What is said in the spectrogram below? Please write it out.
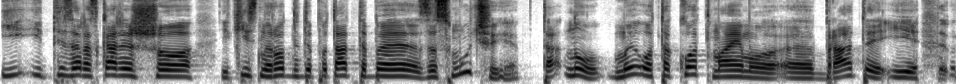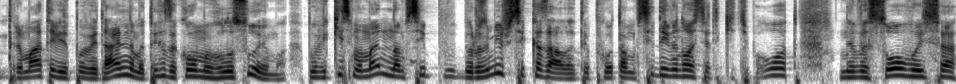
І, і ти зараз кажеш, що якийсь народний депутат тебе засмучує. Та ну ми отак от маємо брати і тримати відповідальними тих, за кого ми голосуємо. Бо в якийсь момент нам всі розумієш, всі казали, типу, там всі 90-ті такі, типу, от не висовуйся,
